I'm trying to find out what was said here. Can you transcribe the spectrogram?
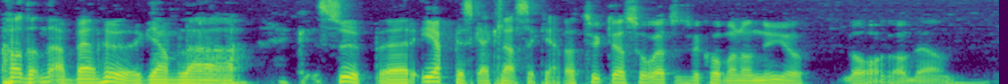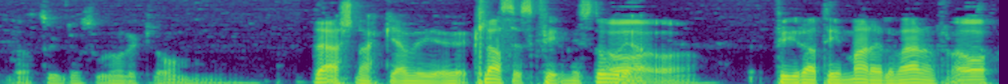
Ja, den där Ben Hur, gamla superepiska klassikern. Jag tyckte jag såg att det skulle komma någon ny upplag av den. Jag tyckte jag såg någon reklam. Där snackar vi ju klassisk filmhistoria. Ja, ja. Fyra timmar eller den för Ja.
